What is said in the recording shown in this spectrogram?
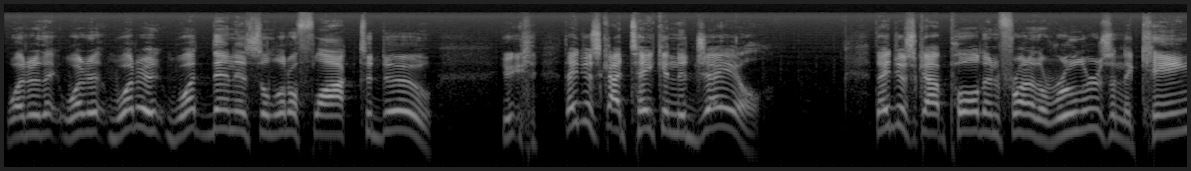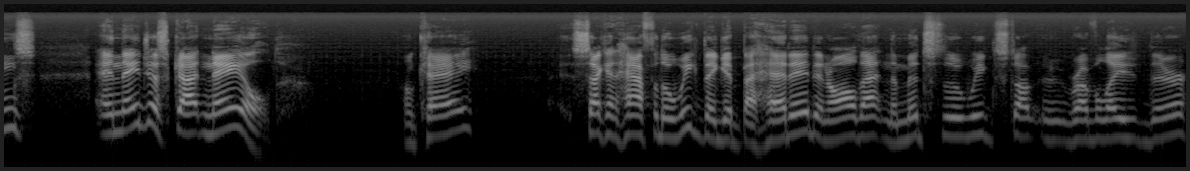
What, are they, what, are, what, are, what then is the little flock to do? They just got taken to jail. They just got pulled in front of the rulers and the kings, and they just got nailed. Okay? Second half of the week, they get beheaded and all that in the midst of the week, stuff, revelation there.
